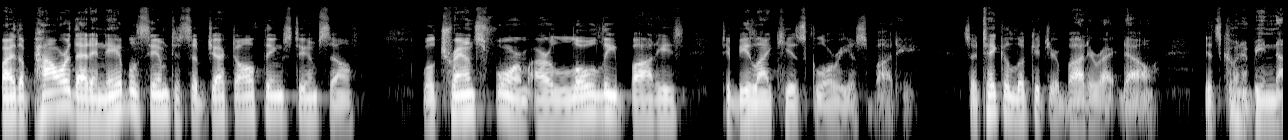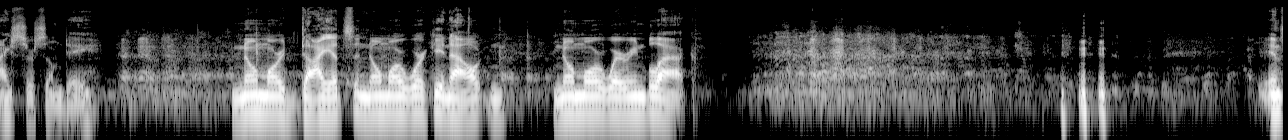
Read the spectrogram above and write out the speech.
by the power that enables him to subject all things to himself, will transform our lowly bodies to be like his glorious body. So take a look at your body right now. It's going to be nicer someday. no more diets and no more working out and no more wearing black. In,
